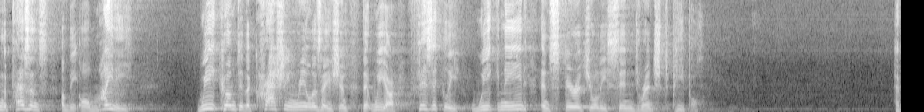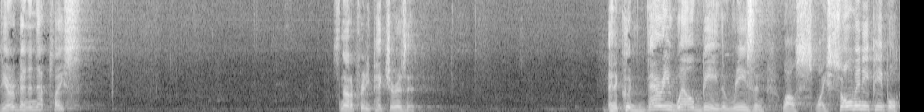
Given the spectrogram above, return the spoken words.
In the presence of the Almighty, we come to the crashing realization that we are physically weak kneed and spiritually sin drenched people. Have you ever been in that place? It's not a pretty picture, is it? And it could very well be the reason why, so many people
